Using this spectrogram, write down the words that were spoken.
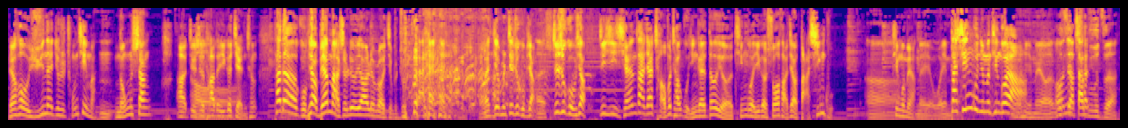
然后鱼呢，就是重庆嘛，嗯农商啊，就是它的一个简称。它的股票编码是六幺六，我记不住。了，要不这只股票，这只股票，就以前大家炒不炒股，应该都有听过一个说法，叫打新股。啊，听过没有？没有，我也没有。打新股你们听过呀？也没有。哦，叫打谷 子。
